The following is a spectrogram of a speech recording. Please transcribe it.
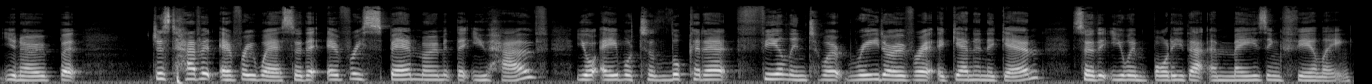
you know, but just have it everywhere so that every spare moment that you have, you're able to look at it, feel into it, read over it again and again, so that you embody that amazing feeling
